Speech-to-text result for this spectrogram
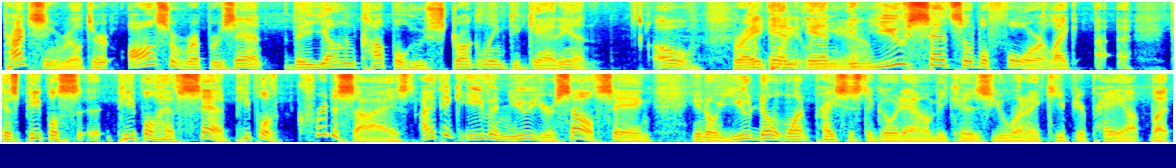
practicing realtor, also represent the young couple who's struggling to get in Oh, right and and, yeah. and you've said so before like uh, because people people have said people have criticized i think even you yourself saying you know you don't want prices to go down because you want to keep your pay up but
